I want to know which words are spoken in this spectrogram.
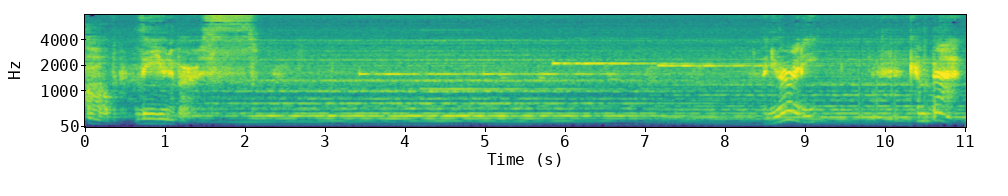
of the universe. When you're ready, come back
